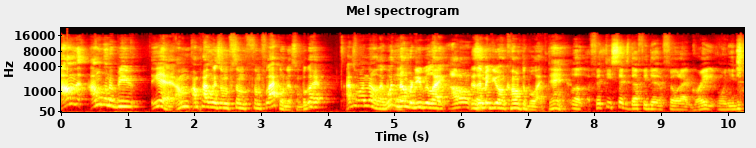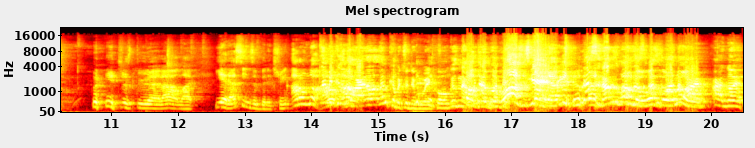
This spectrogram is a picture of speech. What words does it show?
I'm I'm gonna be yeah. I'm I'm probably gonna some some some flack on this one. But go ahead. I just want to know like what number do you be like? I don't- Does it make you uncomfortable? Like damn. Look, 56 definitely didn't feel that great when you just, when you just threw that out. Like, yeah, that seems a bit extreme. I don't know. Let me, come, don't- right, let me come at you a different way, Cole. Because now, the barrage is coming yeah. at me. Listen, I just want don't know what's going on. right, all right, go ahead.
